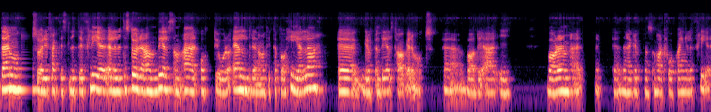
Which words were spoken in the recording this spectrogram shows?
däremot så är det faktiskt lite fler eller lite större andel som är 80 år och äldre när man tittar på hela eh, gruppen deltagare mot eh, vad det är i bara de här, eh, den här gruppen som har två poäng eller fler.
